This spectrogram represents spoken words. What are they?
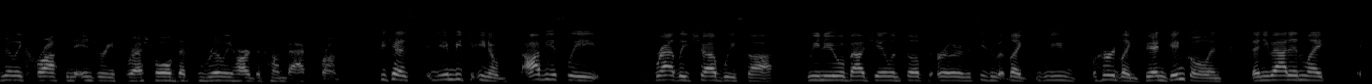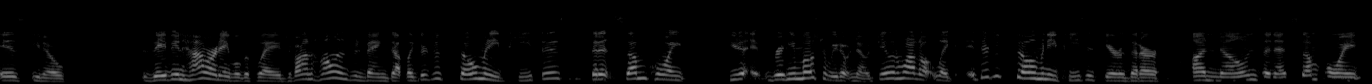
really crossed an injury threshold that's really hard to come back from because in between, you know, obviously Bradley Chubb we saw. We knew about Jaelan Phillips earlier in the season, but like we heard like Van Ginkel, and then you add in like is you know Xavier Howard able to play? Jevon Holland's been banged up. Like there's just so many pieces that at some point you eh, Raheem Mostert we don't know. Jaylen Waddle like there's just so many pieces here that are unknowns. And at some point,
